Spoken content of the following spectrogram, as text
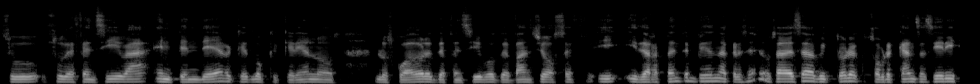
su, su, defensiva, entender qué es lo que querían los, los jugadores defensivos de Vance Joseph y, y, de repente empiezan a crecer. O sea, esa victoria sobre Kansas City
